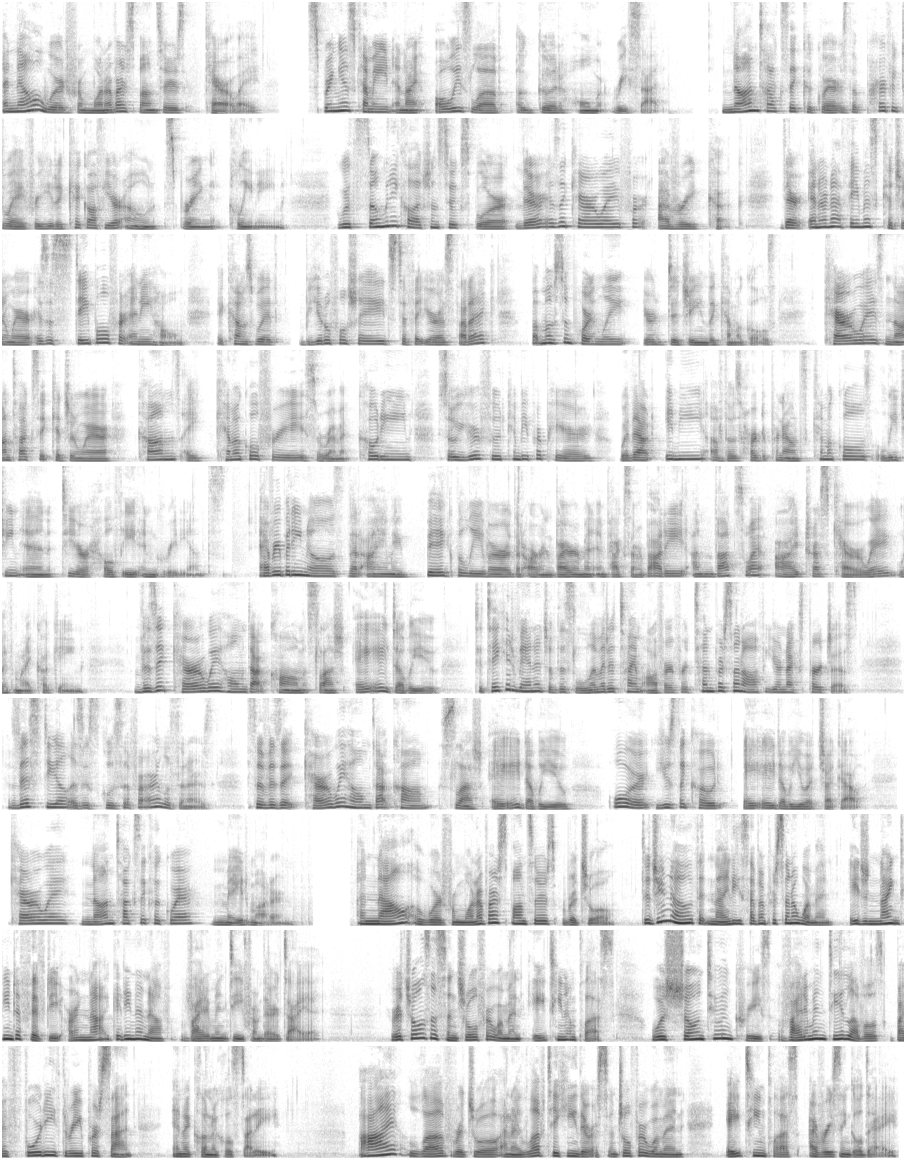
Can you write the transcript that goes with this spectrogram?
And now a word from one of our sponsors, Caraway. Spring is coming, and I always love a good home reset. Non toxic cookware is the perfect way for you to kick off your own spring cleaning. With so many collections to explore, there is a Caraway for every cook. Their internet famous kitchenware is a staple for any home. It comes with beautiful shades to fit your aesthetic, but most importantly, you're ditching the chemicals. Caraway's non toxic kitchenware comes a chemical free ceramic coating so your food can be prepared without any of those hard to pronounce chemicals leaching in to your healthy ingredients. Everybody knows that I am a big believer that our environment impacts our body, and that's why I trust Caraway with my cooking. Visit carawayhome.com slash AAW to take advantage of this limited time offer for 10% off your next purchase. This deal is exclusive for our listeners, so visit carawayhome.com slash AAW or use the code AAW at checkout. Caraway non-toxic cookware made modern. And now a word from one of our sponsors, Ritual. Did you know that 97% of women aged 19 to 50 are not getting enough vitamin D from their diet? Ritual's essential for women 18 and plus was shown to increase vitamin D levels by 43% in a clinical study. I love Ritual and I love taking their Essential for Women 18 plus every single day.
